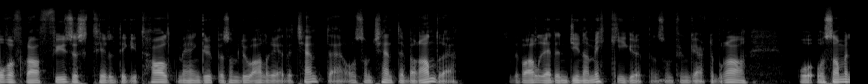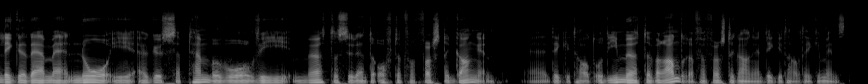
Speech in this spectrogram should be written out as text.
over fra fysisk til digitalt med en gruppe som du allerede kjente, og som kjente hverandre. Så det var allerede en dynamikk i gruppen som fungerte bra. Og, og sammenligner det med nå i august-september, hvor vi møter studenter ofte for første gangen eh, digitalt, og de møter hverandre for første gangen digitalt, ikke minst.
